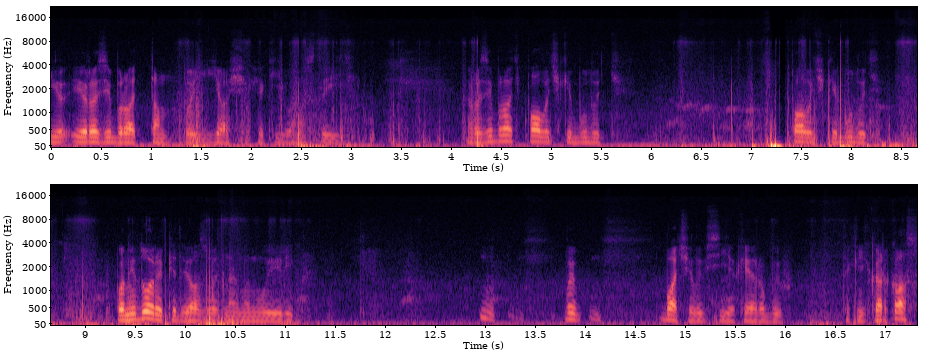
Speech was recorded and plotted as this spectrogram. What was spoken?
і, і розібрати там той ящик, який вона стоїть. Розібрати палички будуть. Палички будуть помідори підв'язувати на минулий рік. Ну, ви бачили всі, як я робив такий каркас.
